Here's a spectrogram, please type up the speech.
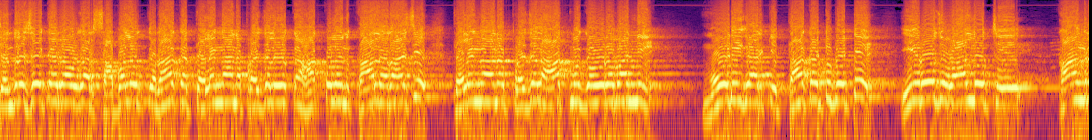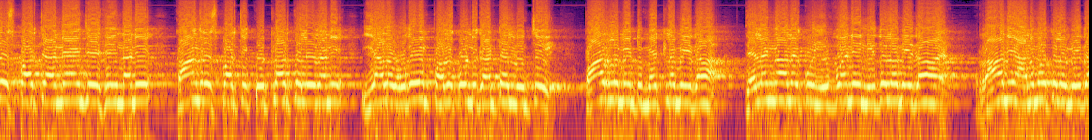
చంద్రశేఖరరావు గారు సభలకు రాక తెలంగాణ ప్రజల యొక్క హక్కులను కాల రాసి తెలంగాణ ప్రజల ఆత్మగౌరవాన్ని మోడీ గారికి తాకట్టు పెట్టి ఈరోజు వాళ్ళు వచ్చి కాంగ్రెస్ పార్టీ అన్యాయం చేసిందని కాంగ్రెస్ పార్టీ కొట్లాడతలేదని ఇవాళ ఉదయం పదకొండు గంటల నుంచి పార్లమెంటు మెట్ల మీద తెలంగాణకు ఇవ్వని నిధుల మీద రాని అనుమతుల మీద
